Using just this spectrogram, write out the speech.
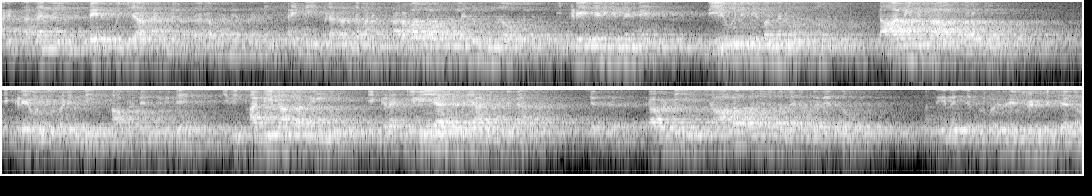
అక- దాన్ని పేరు పూజ అని పిలుస్తారు ఆ ప్రదేశాన్ని. అయితే ఇప్పుడు అదంతా మనకి తర్వాత అవసరం లేదు ముందు అవసరం లేదు. ఇక్కడ ఏం జరిగిందంటే దేవుని నిబంధన మనసు దావీది కాలం వరకు ఇక్కడే ఉంచబడింది. ఆ ప్రదేశం ఇదే. ఇది అభినాదాబిల్లు ఇక్కడ ఎలియాజర్ అని కాబట్టి ఇది చాలా పరిశుద్ధమైన ప్రదేశం. అందుకే నేను చెప్పులు కూడా వేసి పెట్టించాను.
